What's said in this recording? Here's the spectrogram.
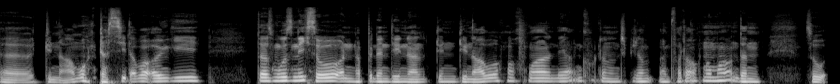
äh, Dynamo, das sieht aber irgendwie das muss nicht so und hab mir dann den, den Dynamo auch noch mal näher angeguckt und dann später mit meinem Vater auch noch mal und dann so,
